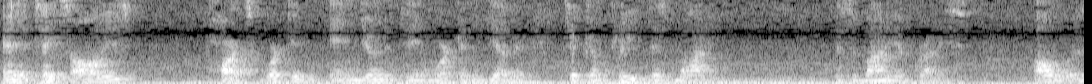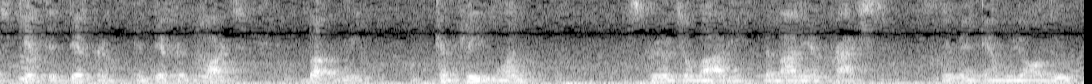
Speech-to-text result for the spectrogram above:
And it takes all these parts working in unity and working together to complete this body. It's the body of Christ. All of us gifted different in different mm-hmm. parts, but we complete one spiritual body, the body of Christ. Amen. And we all do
